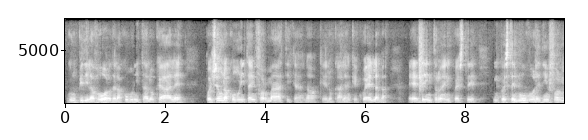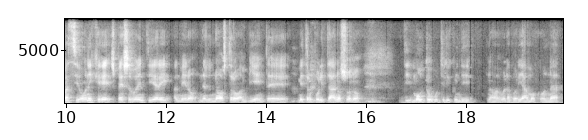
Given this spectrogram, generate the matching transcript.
gruppi di lavoro della comunità locale, poi c'è una comunità informatica, no? che è locale anche quella, ma è dentro in queste, in queste nuvole di informazioni che spesso e volentieri, almeno nel nostro ambiente metropolitano, sono di, molto utili, quindi no, lavoriamo con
